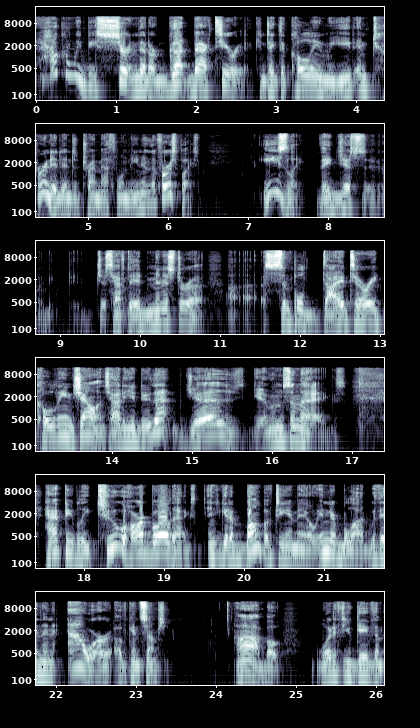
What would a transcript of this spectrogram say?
How can we be certain that our gut bacteria can take the choline we eat and turn it into trimethylamine in the first place? Easily. They just uh, just have to administer a, a, simple dietary choline challenge. How do you do that? Just give them some eggs. Have people eat two hard-boiled eggs, and you get a bump of TMAO in their blood within an hour of consumption. Ah, but what if you gave them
